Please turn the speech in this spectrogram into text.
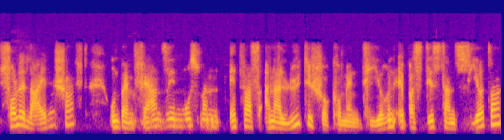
volle Leidenschaft und beim Fernsehen muss man etwas analytischer kommentieren, etwas distanzierter,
